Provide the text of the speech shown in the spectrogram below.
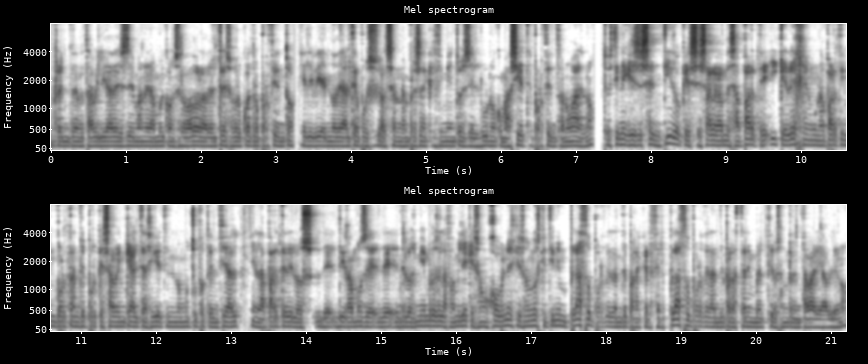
rentabilidades de manera muy conservadora del 3 o del 4% y el dividendo de Altia pues al ser una empresa de crecimiento es del 1,7% anual, ¿no? Entonces tiene que ese sentido que se salgan de esa parte y que dejen una parte importante porque saben que Alta sigue teniendo mucho potencial en la parte de los, digamos, de, los miembros de la familia que son jóvenes, que son los que tienen plazo por delante para crecer, plazo por delante para estar invertidos en renta variable, ¿no?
